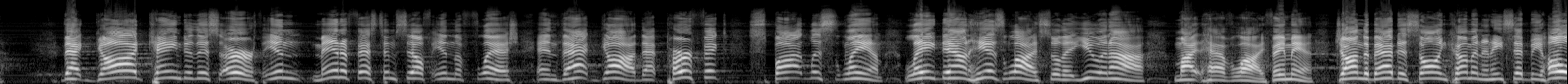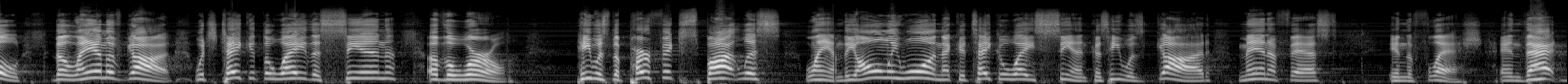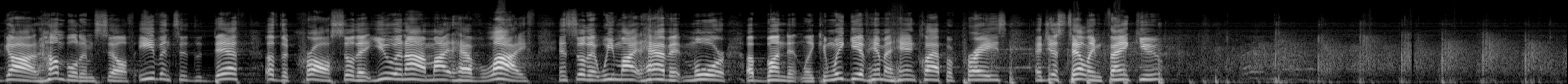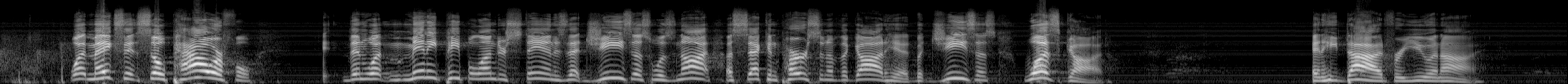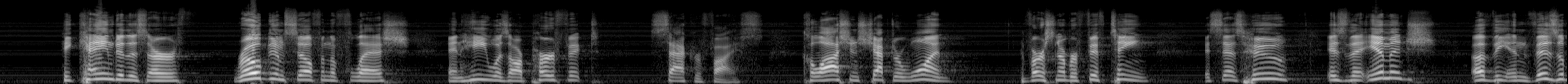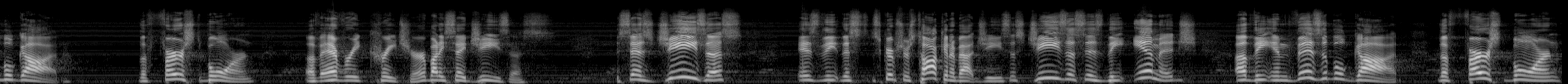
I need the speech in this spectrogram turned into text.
that God came to this earth, in manifest himself in the flesh, and that God, that perfect, spotless lamb, laid down his life so that you and I might have life. Amen. John the Baptist saw him coming and he said, Behold, the Lamb of God, which taketh away the sin of the world. He was the perfect, spotless lamb, the only one that could take away sin because he was God manifest in the flesh. And that God humbled himself even to the death of the cross so that you and I might have life and so that we might have it more abundantly. Can we give him a hand clap of praise and just tell him thank you? What makes it so powerful then what many people understand is that Jesus was not a second person of the Godhead, but Jesus was God. And he died for you and I. He came to this earth, robed himself in the flesh, and he was our perfect sacrifice. Colossians chapter 1, verse number 15, it says, Who is the image of the invisible God? the firstborn of every creature. Everybody say Jesus. It says Jesus is the, this scripture is talking about Jesus. Jesus is the image of the invisible God, the firstborn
